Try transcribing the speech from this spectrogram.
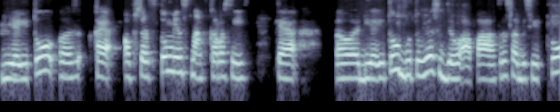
dia itu eh, kayak observe tuh means naker sih kayak eh, dia itu butuhnya sejauh apa? Terus habis itu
